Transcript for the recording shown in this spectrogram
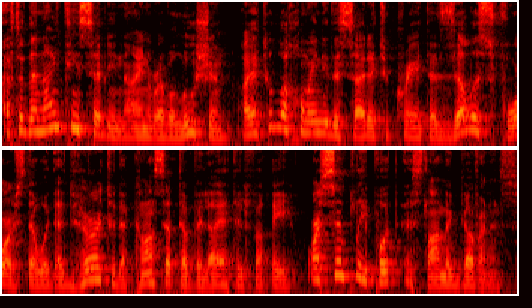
After the 1979 revolution, Ayatollah Khomeini decided to create a zealous force that would adhere to the concept of Vilayat al-Faqih, or simply put, Islamic governance.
